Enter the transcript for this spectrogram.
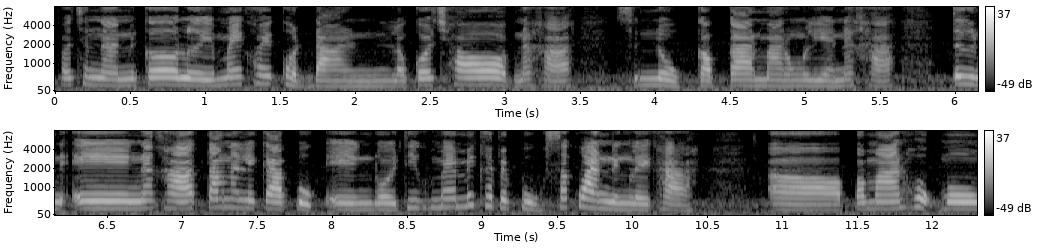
เพราะฉะนั้นก็เลยไม่ค่อยกดดันแล้วก็ชอบนะคะ สนุกกับการมาโรงเรียนนะคะ ตื่นเองนะคะ ตั้งนาฬิกาปลุกเอง โดยที่คุณแม่ไม่เคยไปปลุกสักวันหนึ่งเลยค่ะ ประมาณ6โมง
